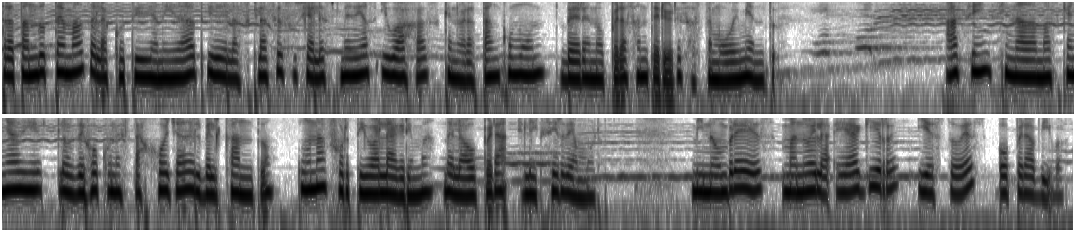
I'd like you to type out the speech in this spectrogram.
tratando temas de la cotidianidad y de las clases sociales medias y bajas que no era tan común ver en óperas anteriores a este movimiento. Así, sin nada más que añadir, los dejo con esta joya del bel canto, una furtiva lágrima de la ópera Elixir de Amor. Mi nombre es Manuela E. Aguirre y esto es Ópera Viva.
